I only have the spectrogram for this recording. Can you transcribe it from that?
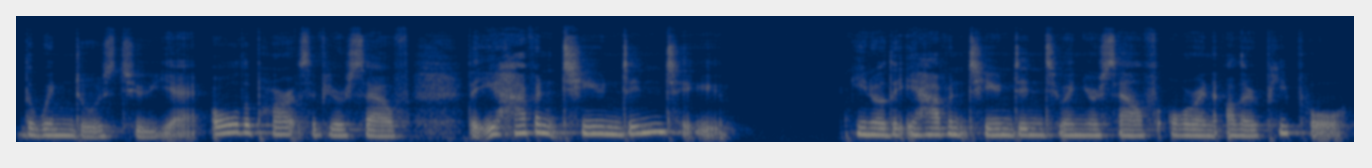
the windows to yet, all the parts of yourself that you haven't tuned into, you know, that you haven't tuned into in yourself or in other people,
